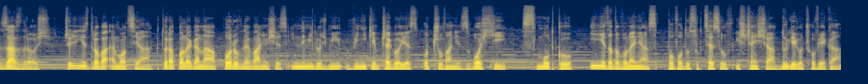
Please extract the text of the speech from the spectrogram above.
Zazdrość, czyli niezdrowa emocja, która polega na porównywaniu się z innymi ludźmi, wynikiem czego jest odczuwanie złości, smutku i niezadowolenia z powodu sukcesów i szczęścia drugiego człowieka.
